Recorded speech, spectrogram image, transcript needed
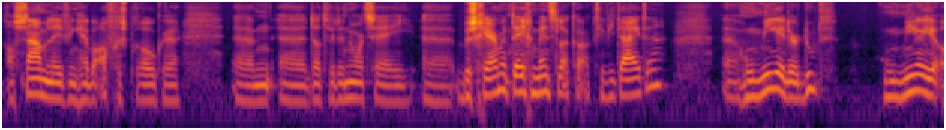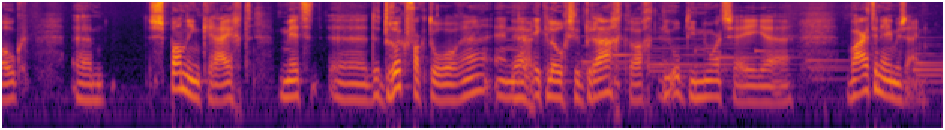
als samenleving hebben afgesproken um, uh, dat we de Noordzee uh, beschermen tegen menselijke activiteiten. hoe meer je er doet, hoe meer je ook um, spanning krijgt met de drukfactoren en ja. de ecologische draagkracht die op die Noordzee waar te nemen zijn.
